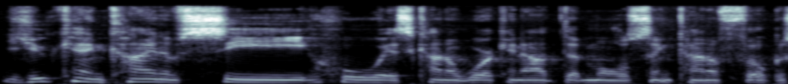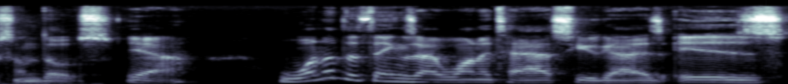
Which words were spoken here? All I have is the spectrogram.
you can kind of see who is kind of working out the most and kind of focus on those. Yeah. One of the things I wanted to ask you guys is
